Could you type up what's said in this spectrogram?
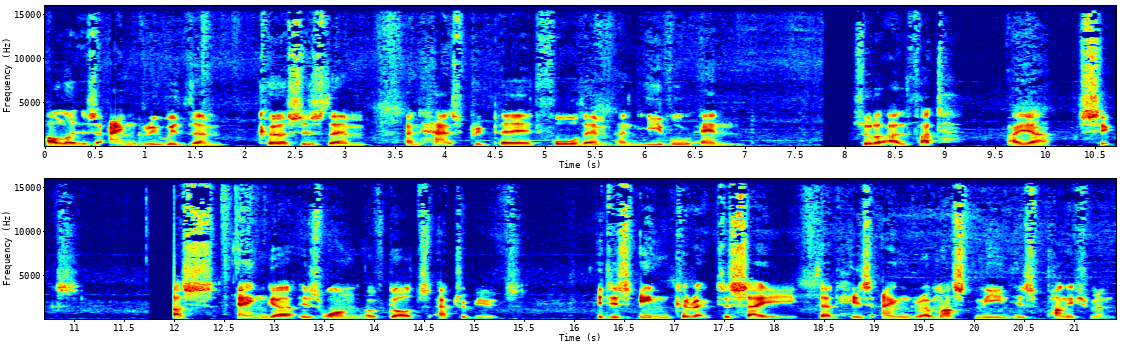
Allah is angry with them, curses them, and has prepared for them an evil end. Surah Al Fath, Ayah 6. Thus, anger is one of God's attributes. It is incorrect to say that his anger must mean his punishment,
